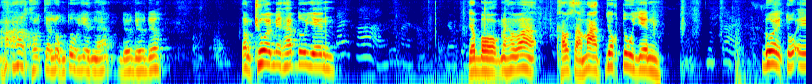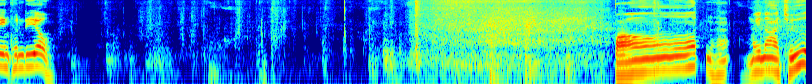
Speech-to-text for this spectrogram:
อ่าเขาจะลงตู้เย็นแล้วเดี๋ยวเดี๋ยวเดี๋ยวต้องช่วยไหมครับตู้เย็นได้ค่ะไม่เป็นไรค่ะเดี๋ยวอย่าบอกนะครับว่า เขาสามารถยกตู้เย็นลูกได้ค่ะด้วยตัวเองคนเดียว ป๊อดนะฮะไม่น่าเชื่อ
